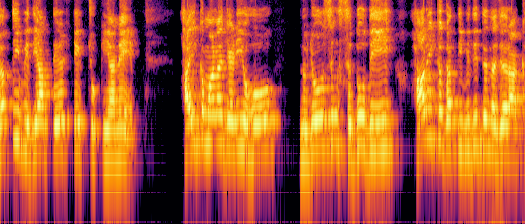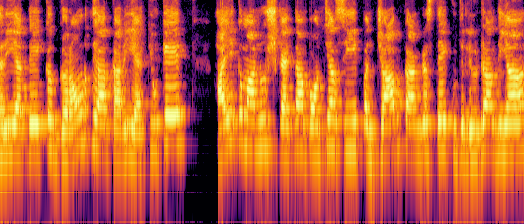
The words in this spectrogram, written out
ਗਤੀਵਿਧੀਆਂ ਤੇ ਟਿਕ ਚੁੱਕੀਆਂ ਨੇ। ਹਾਈ ਕਮਾਂਡ ਹੈ ਜਿਹੜੀ ਉਹ ਨਵਜੋਤ ਸਿੰਘ ਸਿੱਧੂ ਦੀ ਹਰ ਇੱਕ ਗਤੀਵਿਧੀ ਤੇ ਨਜ਼ਰ ਰੱਖ ਰਹੀ ਹੈ ਤੇ ਇੱਕ ਗਰਾਊਂਡ ਤਿਆਰ ਕਰ ਰਹੀ ਹੈ, ਕਿਉਂਕਿ ਹਾਈ ਕਮਾਂਡ ਨੂੰ ਸ਼ਿਕਾਇਤਾਂ ਪਹੁੰਚੀਆਂ ਸੀ, ਪੰਜਾਬ ਕਾਂਗਰਸ ਦੇ ਕੁਝ ਲੀਡਰਾਂ ਦੀਆਂ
